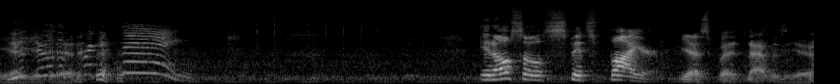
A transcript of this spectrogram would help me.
Yeah, you threw did. the freaking thing. It also spits fire. yes, but that was you.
